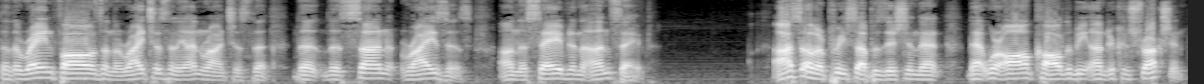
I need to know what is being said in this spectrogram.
That the rain falls on the righteous and the unrighteous. The, the, the sun rises on the saved and the unsaved. I also have a presupposition that, that we're all called to be under construction.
